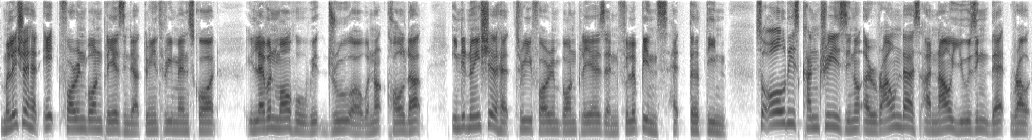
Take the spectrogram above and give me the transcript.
Malaysia had eight foreign born players in their 23 man squad, 11 more who withdrew or were not called up. Indonesia had three foreign born players, and Philippines had 13. So all these countries, you know, around us are now using that route.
